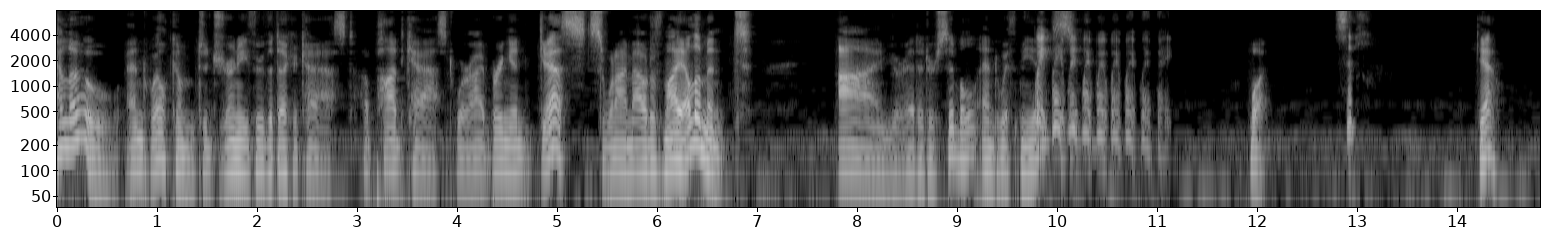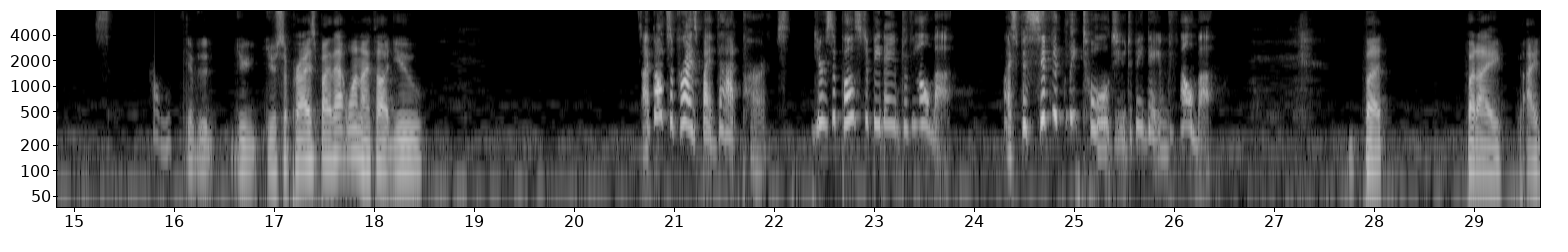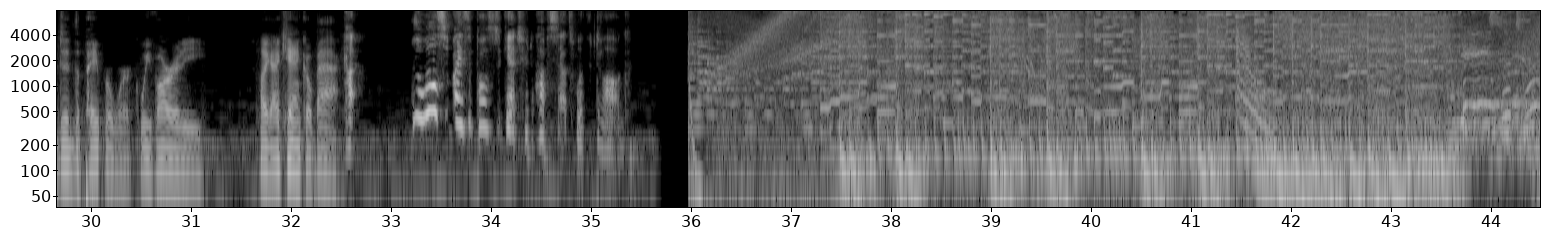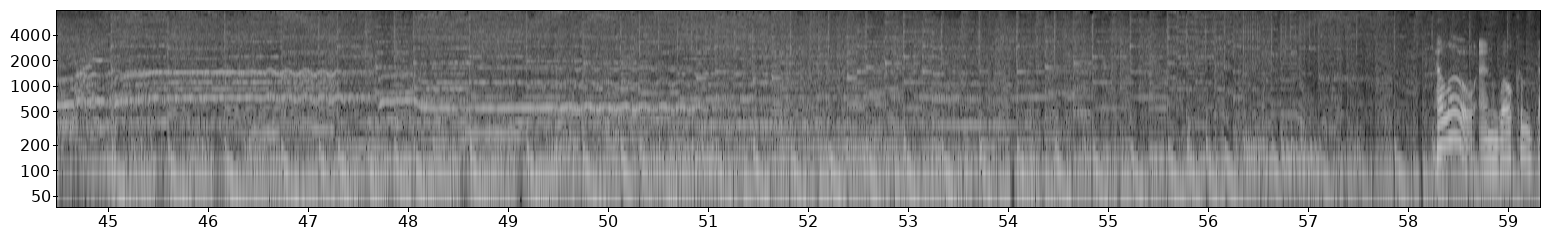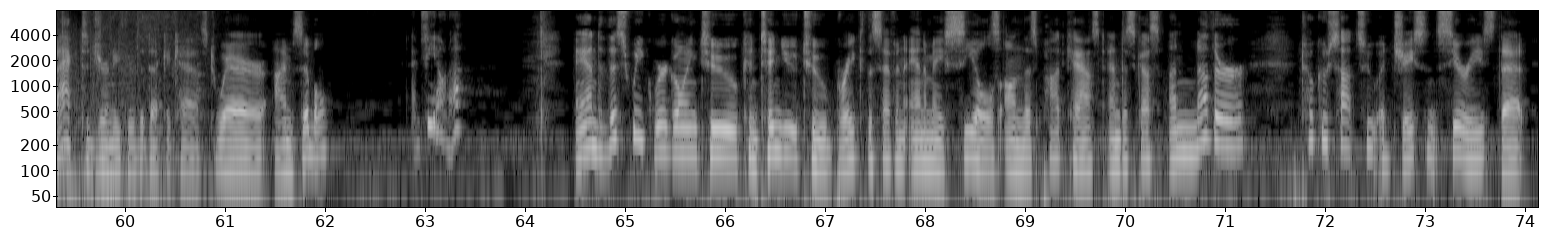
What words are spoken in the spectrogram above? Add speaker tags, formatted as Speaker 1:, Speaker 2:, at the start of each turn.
Speaker 1: Hello, and welcome to Journey Through the Decacast, a podcast where I bring in guests when I'm out of my element. I'm your editor, Sybil, and with me
Speaker 2: Wait,
Speaker 1: is...
Speaker 2: wait, wait, wait, wait, wait, wait, wait, wait.
Speaker 1: What?
Speaker 2: Sybil?
Speaker 1: Yeah.
Speaker 2: Um,
Speaker 1: You're, you're surprised by that one? I thought you...
Speaker 2: I'm not surprised by that part. You're supposed to be named Velma. I specifically told you to be named Velma.
Speaker 1: But... But I, I did the paperwork. We've already... Like, I can't go back.
Speaker 2: Uh, Who else am I supposed to get have sex with a dog?
Speaker 1: Hello, and welcome back to Journey Through the Decacast, where I'm Sybil.
Speaker 2: And Fiona.
Speaker 1: And this week we're going to continue to break the seven anime seals on this podcast and discuss another tokusatsu adjacent series that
